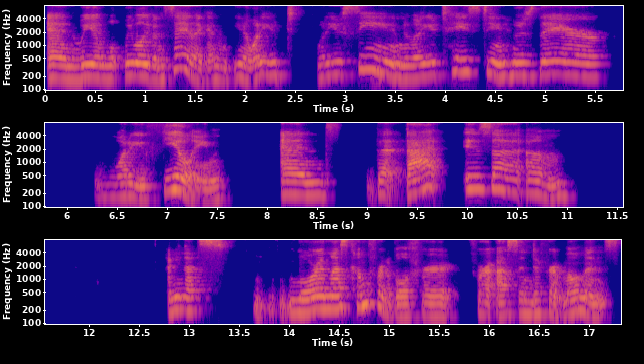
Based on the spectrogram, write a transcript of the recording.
and we we will even say like and you know what are you what are you seeing? What are you tasting? Who's there? What are you feeling? And that that is a um i mean that's more and less comfortable for for us in different moments.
